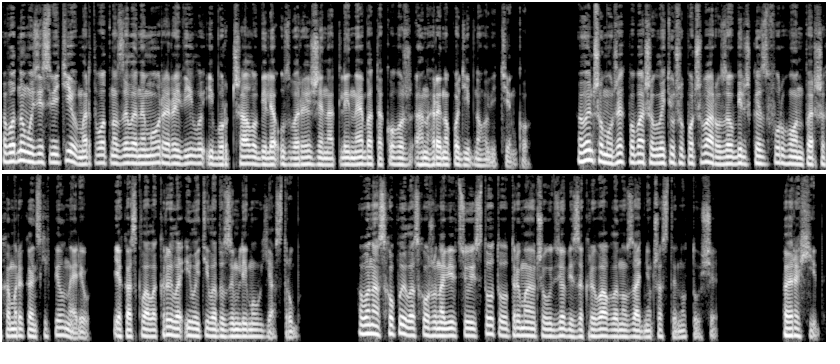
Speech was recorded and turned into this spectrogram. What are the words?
В одному зі світів мертвотно зелене море ревіло і бурчало біля узбережжя на тлі неба такого ж ангреноподібного відтінку. В іншому Джек побачив летючу почвару завбільшки з фургон перших американських піонерів, яка склала крила і летіла до землі, мов яструб. Вона схопила схожу на вівцю істоту, тримаючи у дзьобі закривавлену задню частину туші. Перехід,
